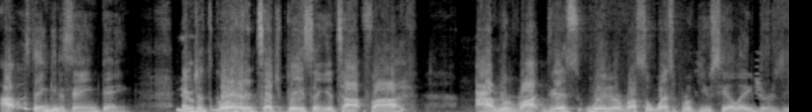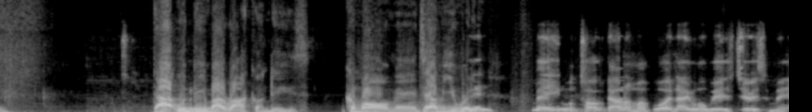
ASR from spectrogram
I was thinking the same thing. And just to go ahead and touch base on your top five, I would rock this with a Russell Westbrook UCLA jersey. That would be my rock on these. Come on, man. Tell me you wouldn't. Man, you want to talk down on my boy now you want to wear his jersey, man.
